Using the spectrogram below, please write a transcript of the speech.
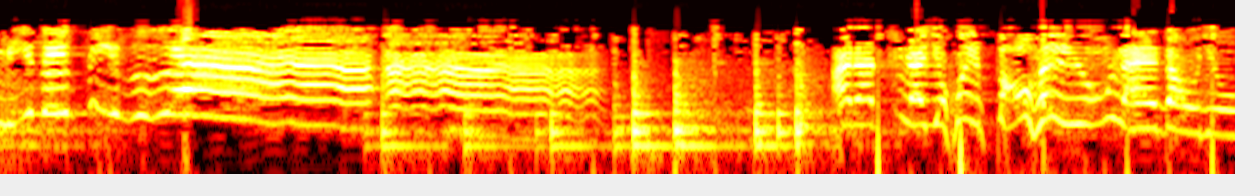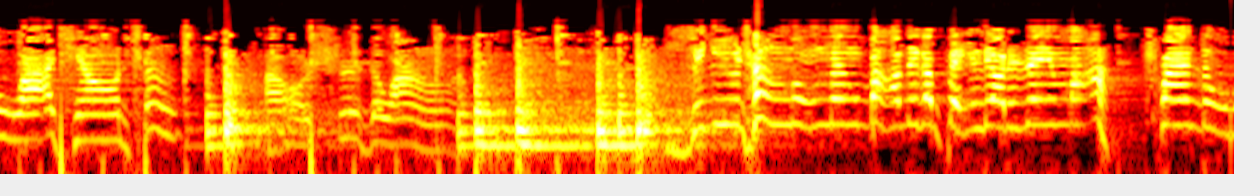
你的弟子啊！俺这这一回包奋勇来到就挖墙城，好狮子王一举成功，能把这个北辽的人马全都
